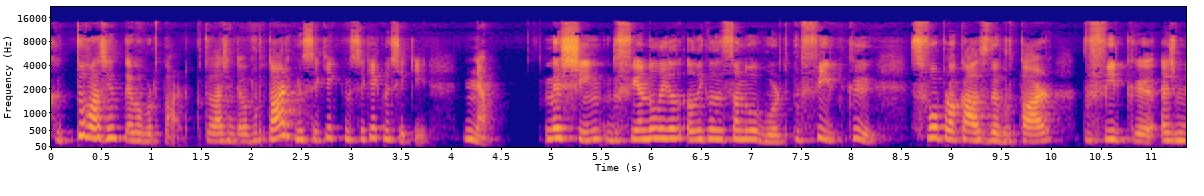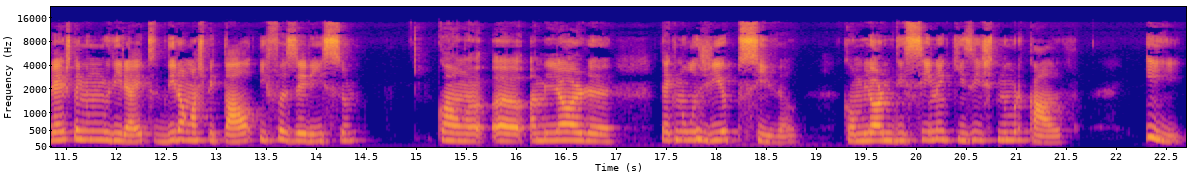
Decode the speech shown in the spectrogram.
que toda a gente deve abortar, que toda a gente deve abortar, que não sei o quê, que não sei o quê, que não sei o quê. Não mas sim defendo a legalização do aborto. Prefiro que, se for para o caso de abortar, prefiro que as mulheres tenham o direito de ir a um hospital e fazer isso com a, a melhor eh, tecnologia possível, com a melhor medicina que existe no mercado. E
